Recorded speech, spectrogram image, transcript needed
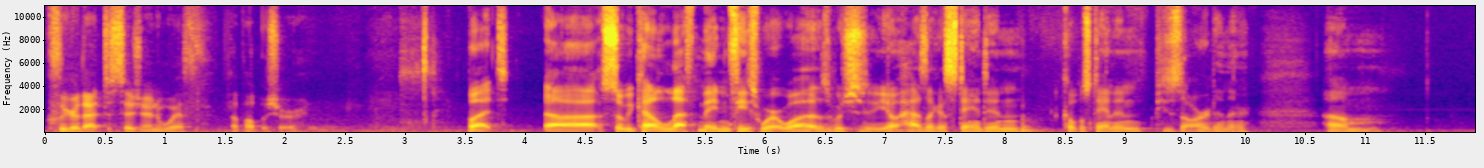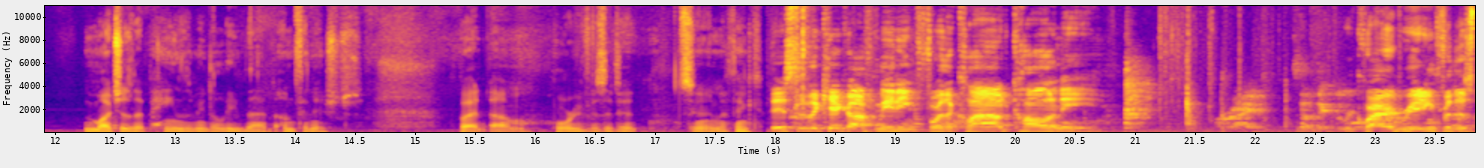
clear that decision with a publisher. But uh, so we kind of left Maiden Feast where it was, which you know has like a stand-in, a couple stand-in pieces of art in there. Um, much as it pains me to leave that unfinished, but um, we'll revisit it soon, I think. This is the kickoff meeting for the Cloud Colony. All right. Required reading for this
